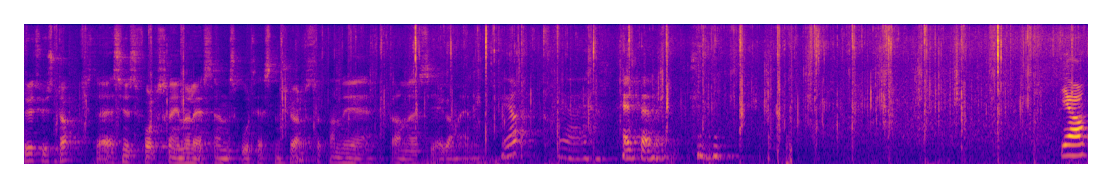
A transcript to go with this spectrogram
Du, tusen takk. Jeg syns folk skal inn og lese den skotesten sjøl, så kan de danne sin egen mening. Ja, jeg er helt enig. Ja,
